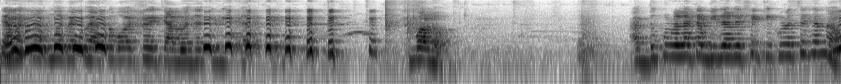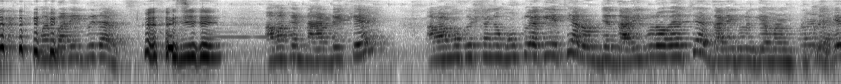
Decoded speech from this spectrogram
দেখো এত বয়স হয়ে চাল ভাজা বলো। আর দুপুরবেলাটা বিড়াল এসে কি করেছে জানো? আমার বাড়ির বিড়াল। যে আমাকে না ডেকে আমার মুখের সঙ্গে মুখ লাগিয়েছে আর ওর যে দাড়িগুলো হয়েছে আর দাড়িগুলো গিয়ে আমার মুখ লেগে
